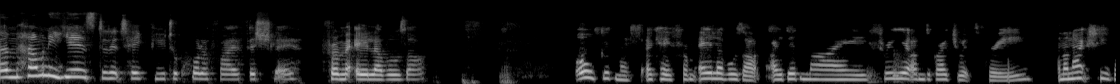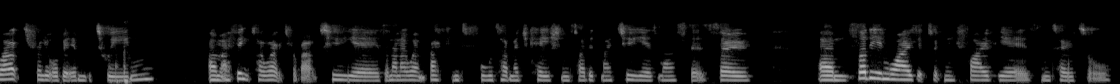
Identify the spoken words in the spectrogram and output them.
Um, how many years did it take for you to qualify officially from A levels up? Oh goodness. Okay, from A levels up, I did my three-year undergraduate degree, and then I actually worked for a little bit in between. Um, I think I worked for about two years, and then I went back into full-time education. So I did my two years masters. So um, studying wise, it took me five years in total.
